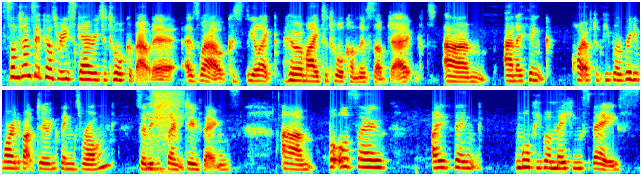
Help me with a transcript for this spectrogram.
sometimes it feels really scary to talk about it as well because you're like, who am I to talk on this subject? Um, and I think quite often people are really worried about doing things wrong, so they just don't do things. Um, but also, I think more people are making space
